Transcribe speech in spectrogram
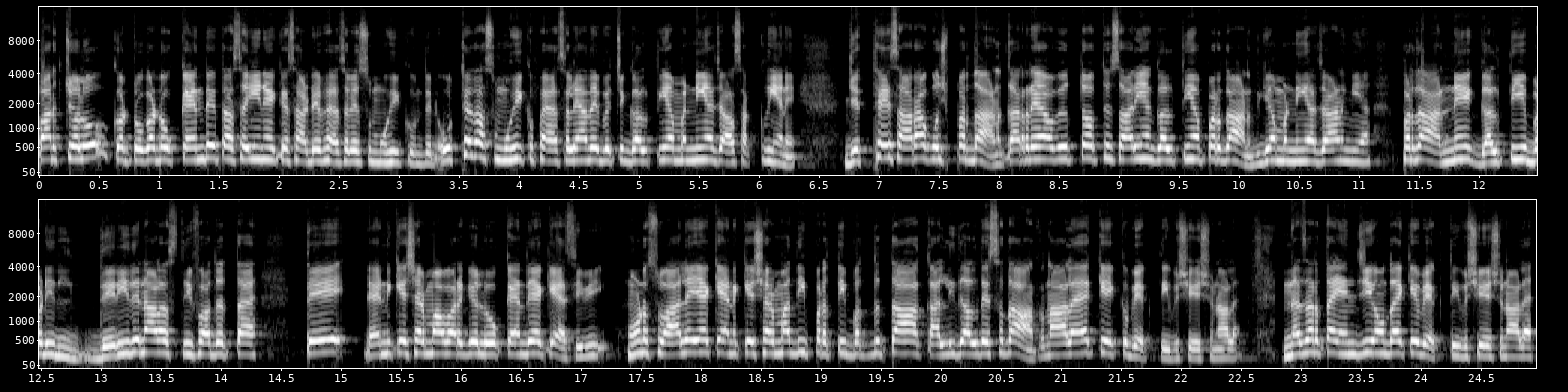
ਪਰ ਚਲੋ, ਘੱਟੋ ਘੱਟ ਉਹ ਕਹਿੰਦੇ ਤਾਂ ਸਹੀ ਨੇ ਕਿ ਸਾਡੇ ਫੈਸਲੇ ਸਮੂਹਿਕ ਹੁੰਦੇ ਨੇ। ਉੱਥੇ ਤਾਂ ਸਮੂਹਿਕ ਫੈਸਲਿਆਂ ਦੇ ਵਿੱਚ ਗਲਤੀਆਂ ਮੰਨੀਆਂ ਜਾ ਸਕਦੀਆਂ ਨੇ। ਜਿੱਥੇ ਸਾਰਾ ਕੁਝ ਪ੍ਰਧਾਨ ਕਰ ਰਿਹਾ ਹੋਵੇ, ਉੱਥੇ ਉੱਥੇ ਸਾਰੀਆਂ ਗਲਤੀਆਂ ਪ੍ਰਧਾਨ ਦੀਆਂ ਮੰਨੀਆਂ ਜਾਣਗੀਆਂ। ਪ੍ਰਧਾਨ ਨੇ ਗਲਤੀ ਬੜੀ ਦੇਰੀ ਦੇ ਨਾਲ ਅਸਤੀਫਾ ਦਿੱਤਾ ਹੈ ਤੇ ਐਨ ਕੇ ਸ਼ਰਮਾ ਵਰਗੇ ਲੋਕ ਕਹਿੰਦੇ ਆ ਕਿ ਅਸੀਂ ਵੀ ਹੁਣ ਸਵਾਲ ਇਹ ਹੈ ਕਿ ਐਨ ਕੇ ਸ਼ਰਮਾ ਦੀ ਪ੍ਰਤੀਬੱਧਤਾ ਅਕਾਲੀ ਦਲ ਦੇ ਸਿਧਾਂਤ ਨਾਲ ਹੈ ਕਿ ਇੱਕ ਵਿਅਕਤੀ ਵਿਸ਼ੇਸ਼ ਨਾਲ ਹੈ? ਨਜ਼ਰ ਤਾਂ ਇੰਜ ਹੀ ਆਉਂਦਾ ਹੈ ਕਿ ਵਿਅਕਤੀ ਵਿਸ਼ੇਸ਼ ਨਾਲ ਹੈ।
